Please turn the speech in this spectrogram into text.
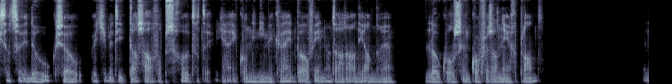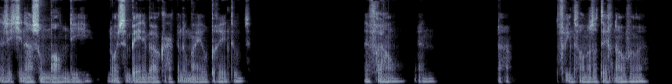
ik zat zo in de hoek, zo, weet je, met die tas half op schoot. Dat, ja, ik kon die niet meer kwijt bovenin, want hadden al die andere locals hun koffers al neergeplant. En dan zit je naast zo'n man die nooit zijn benen bij elkaar kan doen, maar heel breed doet. Een vrouw en een vriend van me zat tegenover me.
